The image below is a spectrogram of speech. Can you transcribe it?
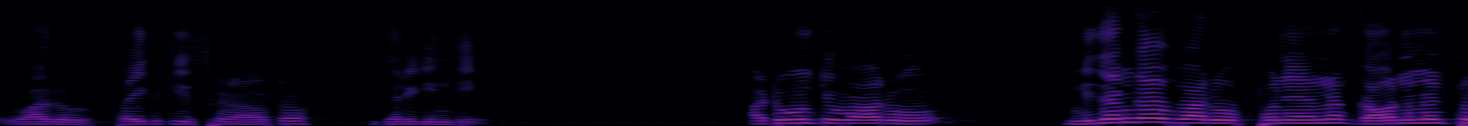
వారు పైకి తీసుకురావటం జరిగింది. అటువంటి వారు నిజంగా వారు పోనీ గవర్నమెంట్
